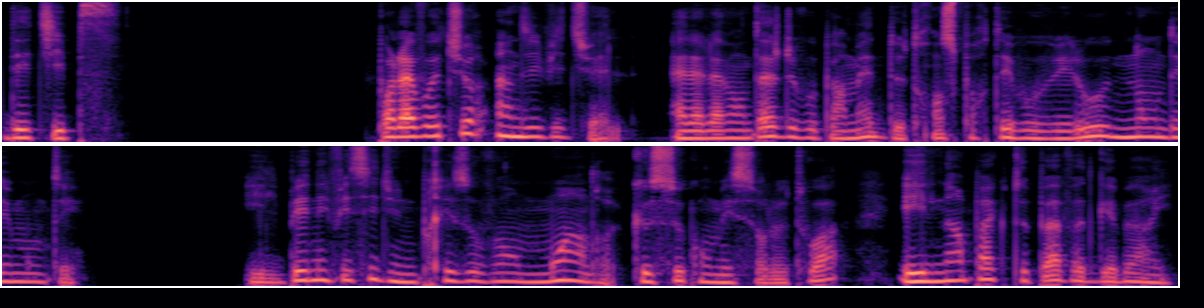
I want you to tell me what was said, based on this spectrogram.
des tips. Pour la voiture individuelle, elle a l'avantage de vous permettre de transporter vos vélos non démontés. Il bénéficie d'une prise au vent moindre que ceux qu'on met sur le toit et il n'impacte pas votre gabarit.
